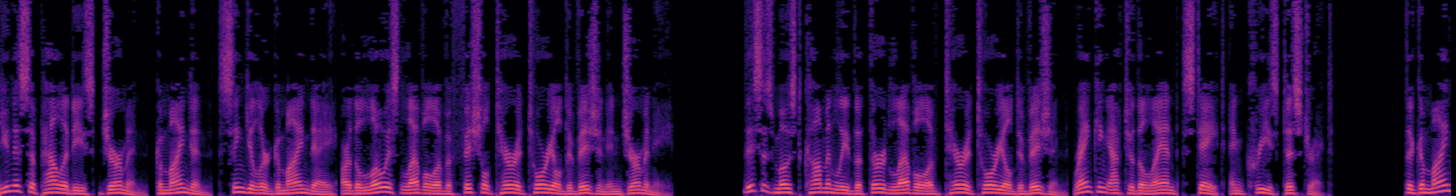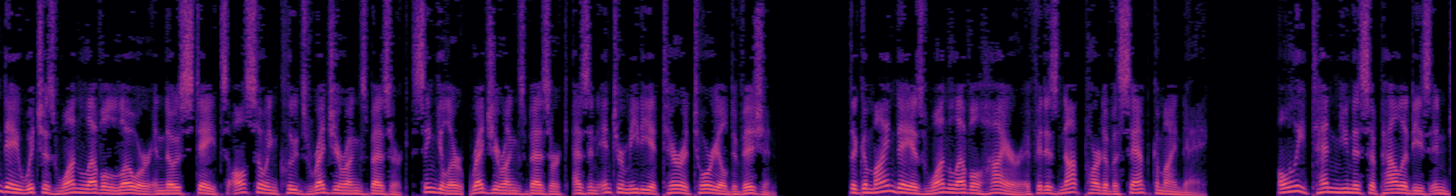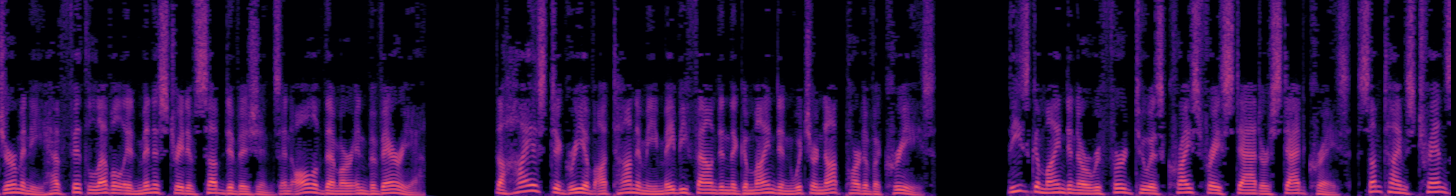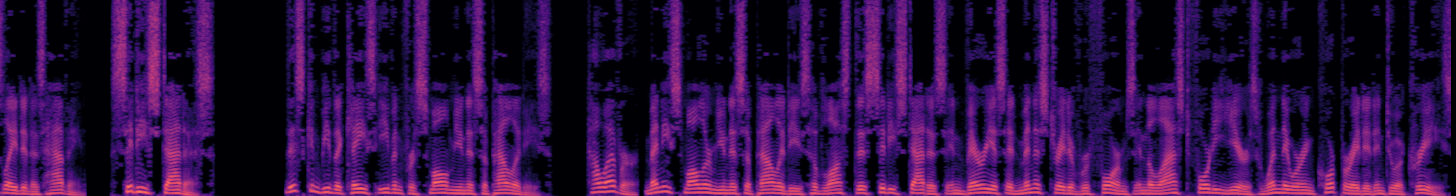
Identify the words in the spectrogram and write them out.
Municipalities German, Gemeinden, singular Gemeinde are the lowest level of official territorial division in Germany. This is most commonly the third level of territorial division, ranking after the land state and Kreis district. The Gemeinde which is one level lower in those states also includes Regierungsbezirke singular, Regierungsbezirk as an intermediate territorial division. The Gemeinde is one level higher if it is not part of a Samtgemeinde. Only 10 municipalities in Germany have fifth-level administrative subdivisions and all of them are in Bavaria. The highest degree of autonomy may be found in the Gemeinden which are not part of a Kreis. These Gemeinden are referred to as Kreisfreie Stadt or Stadtkreis, sometimes translated as having «city status». This can be the case even for small municipalities. However, many smaller municipalities have lost this city status in various administrative reforms in the last 40 years when they were incorporated into a Kreis.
